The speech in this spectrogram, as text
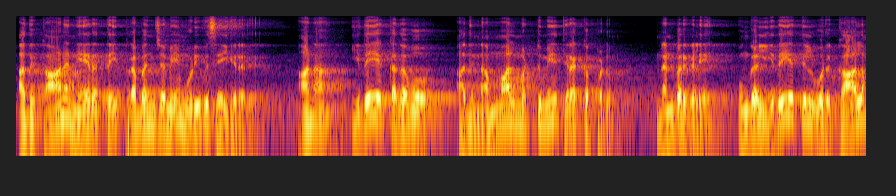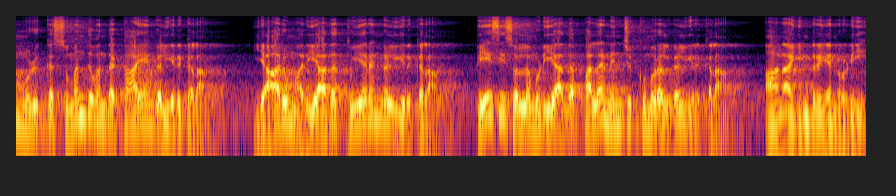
அது காண நேரத்தை பிரபஞ்சமே முடிவு செய்கிறது. ஆனா இதய கதவோ அது நம்மால் மட்டுமே திறக்கப்படும். நண்பர்களே உங்கள் இதயத்தில் ஒரு காலம் முழுக்க சுமந்து வந்த காயங்கள் இருக்கலாம். யாரும் அறியாத துயரங்கள் இருக்கலாம். பேசி சொல்ல முடியாத பல நெஞ்சு குமுறல்கள் இருக்கலாம். ஆனா இன்றைய நொடி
